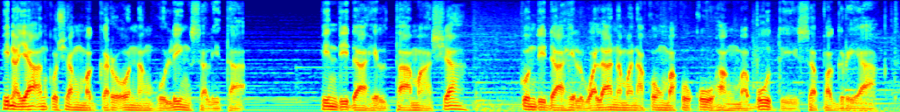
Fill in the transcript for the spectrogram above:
Hinayaan ko siyang magkaroon ng huling salita. Hindi dahil tama siya, kundi dahil wala naman akong makukuhang mabuti sa pag-react.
